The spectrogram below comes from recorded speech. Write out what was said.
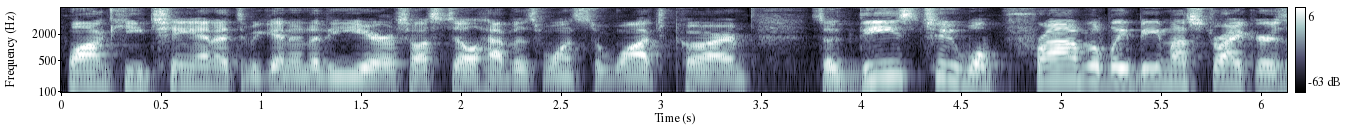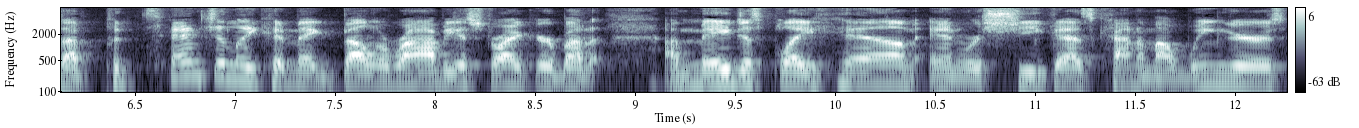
Hwang Hee-chan at the beginning of the year, so I still have his once to watch card. So these two will probably be my strikers. I potentially could make Bellarabi a striker, but I may just play him and Rashica as kind of my wingers.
